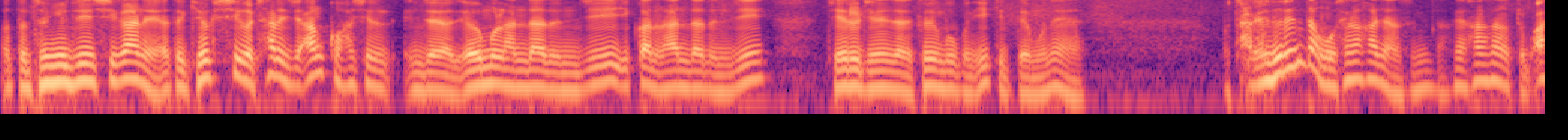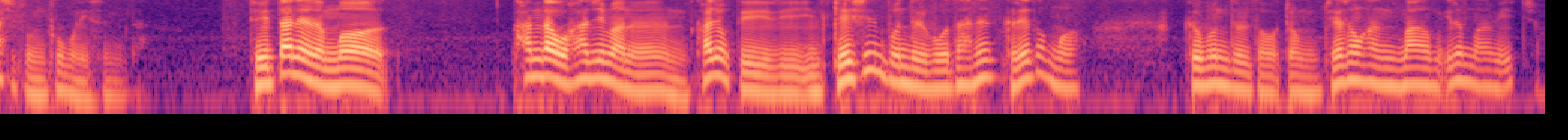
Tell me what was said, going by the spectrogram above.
어떤 정해진 시간에 어떤 격식을 차리지 않고 하시는 이제 염을 한다든지 입관을 한다든지 제를 지낸다는 그런 부분이 있기 때문에 뭐 잘해드린다고 생각하지 않습니다. 그냥 항상 좀 아쉬운 부분이 있습니다. 저희 딴에는 뭐 한다고 하지만은 가족들이 계신 분들보다는 그래도 뭐 그분들도 좀 죄송한 마음 이런 마음이 있죠.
